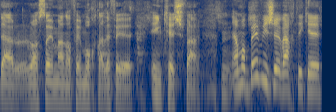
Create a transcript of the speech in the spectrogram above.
در راستای منافع مختلف این کشور؟ اما به ویژه وقتی که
